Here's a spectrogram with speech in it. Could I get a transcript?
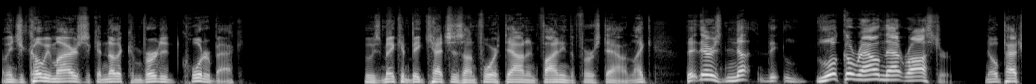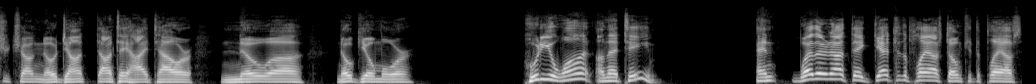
I mean, Jakobi Meyers is another converted quarterback who's making big catches on fourth down and finding the first down. Like, there's no look around that roster. No Patrick Chung, no Dont'a Hightower, no uh, no Gilmore. Who do you want on that team? And whether or not they get to the playoffs, don't get the playoffs,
